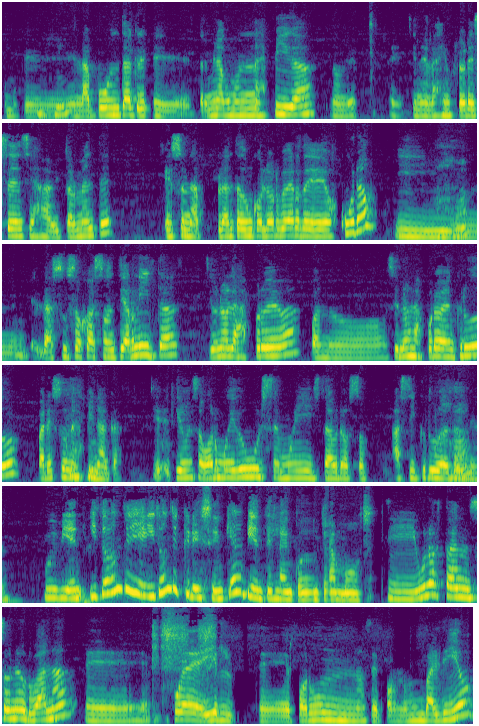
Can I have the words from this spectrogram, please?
como que uh -huh. en la punta eh, termina como en una espiga, donde eh, tiene las inflorescencias habitualmente. Es una planta de un color verde oscuro y uh -huh. las, sus hojas son tiernitas. Si uno las prueba, cuando si uno las prueba en crudo, parece una uh -huh. espinaca. Tiene un sabor muy dulce, muy sabroso, así cruda también. Muy bien. ¿Y dónde, ¿Y dónde crece? ¿En qué ambientes la encontramos? Si uno está en zona urbana, eh, puede ir eh, por un, no sé, por un baldío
